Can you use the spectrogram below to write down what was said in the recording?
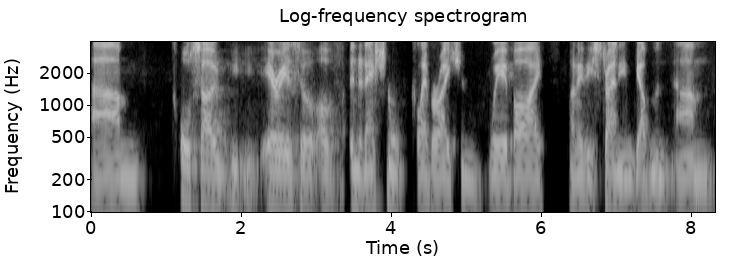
um, also areas of, of, international collaboration whereby only the Australian government um,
